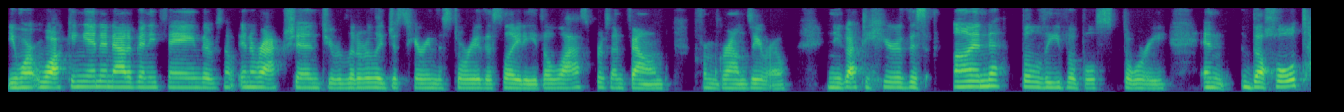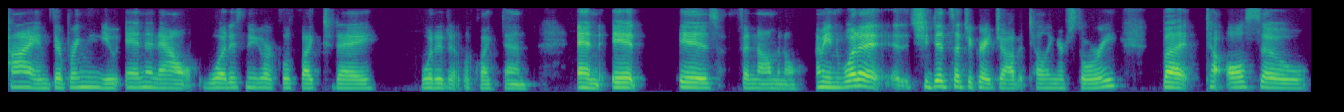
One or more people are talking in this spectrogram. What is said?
You weren't walking in and out of anything. There was no interactions. You were literally just hearing the story of this lady, the last person found from ground zero. And you got to hear this unbelievable story. And the whole time they're bringing you in and out. What does New York look like today? What did it look like then? And it is phenomenal. I mean, what a, she did such a great job at telling her story, but to also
